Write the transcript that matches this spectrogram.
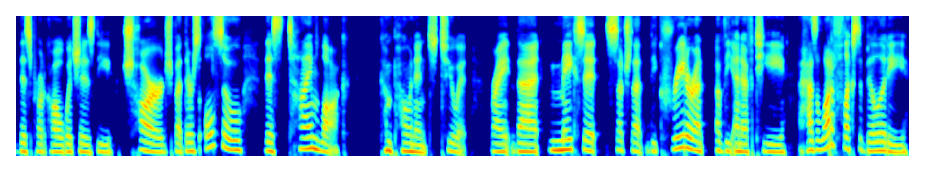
this protocol, which is the charge, but there's also this time lock component to it, right? That makes it such that the creator of the NFT has a lot of flexibility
